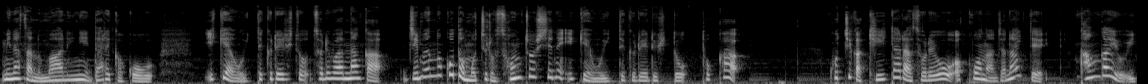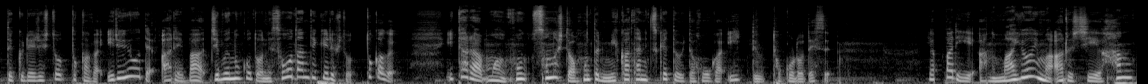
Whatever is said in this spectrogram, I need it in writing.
皆さんの周りに誰かこう意見を言ってくれる人それはなんか自分のことをもちろん尊重してね意見を言ってくれる人とかこっちが聞いたらそれをあこうなんじゃないって考えを言ってくれる人とかがいるようであれば自分のことをね相談できる人とかがいたら、まあ、その人は本当に味方につけておいた方がいいっていうところです。やっぱりあの迷いもあるし判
